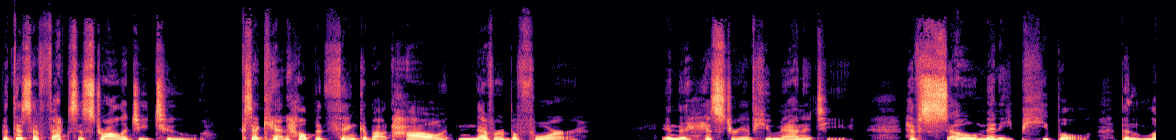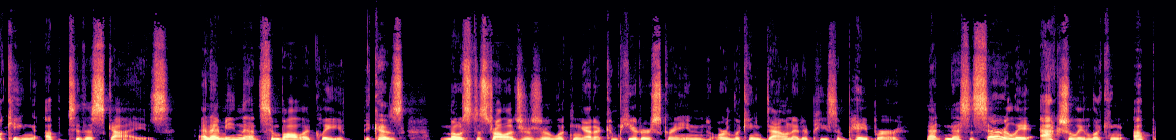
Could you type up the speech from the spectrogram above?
But this affects astrology too, because I can't help but think about how never before in the history of humanity have so many people been looking up to the skies. And I mean that symbolically because most astrologers are looking at a computer screen or looking down at a piece of paper Not necessarily actually looking up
